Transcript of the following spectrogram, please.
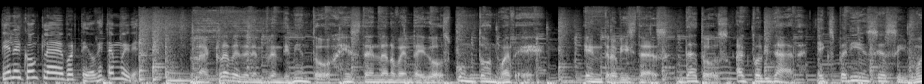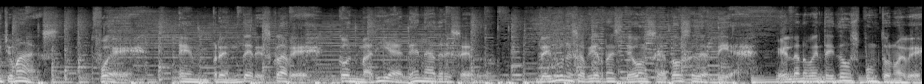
viene el Conclave Deportivo. Que estén muy bien. La clave del emprendimiento está en la 92.9. Entrevistas, datos, actualidad, experiencias y mucho más. Fue Emprender es clave con María Elena Dresel. De lunes a viernes de 11 a 12 del día en la 92.9.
